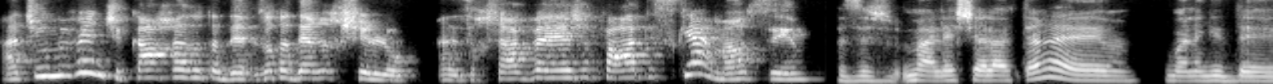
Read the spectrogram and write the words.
עד שהוא מבין שככה זאת, הד... זאת הדרך שלו. אז עכשיו אה, יש הפרת הסכם, מה עושים? זה מעלה שאלה יותר, אה, בוא נגיד, אה,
